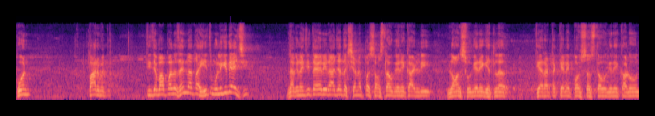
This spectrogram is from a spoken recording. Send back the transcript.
कोण? पार्वती. तिच्या बापाला सांगितलं आता हीच मुलगी द्यायची. लग्नाची तयारी राजा दक्षानं पण संस्था वगैरे काढली लॉन्स वगैरे घेतलं. तेरा टक्क्याने पण संस्था वगैरे काढून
